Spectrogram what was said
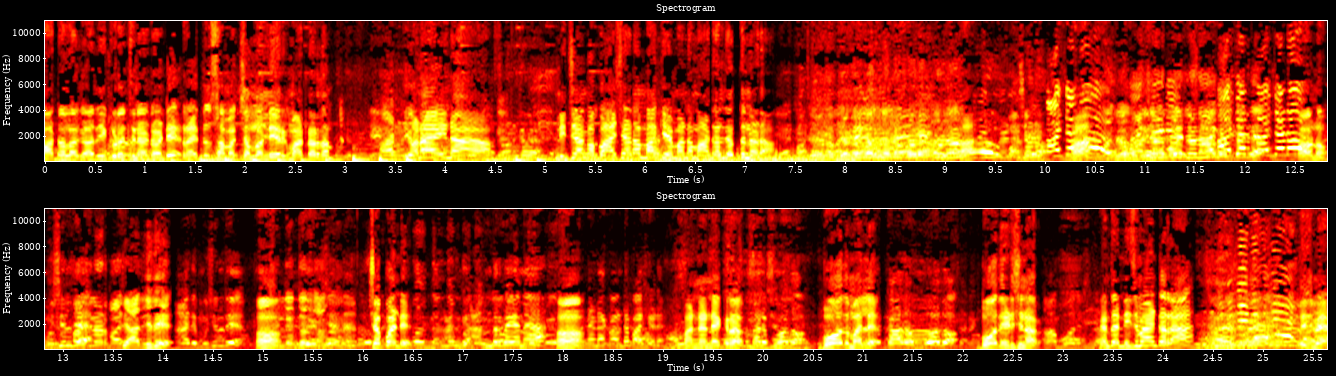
మాటలో కాదు ఇక్కడ వచ్చినటువంటి రైతుల సమక్షంలో నేరుగా మాట్లాడదాం. అన్నా ఆయన నిజంగా భాషాడా మాకేమన్నా మాటలు చెప్తున్నాడా? ఆ? ఆ? అవును. ఇది. చెప్పండి. ఆ. పన్నెండు ఎకరాలు. బోధు. మళ్ళీ. బోధు. ఇడిచినారు. ఎంత నిజమే అంటారా? నిజమే.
